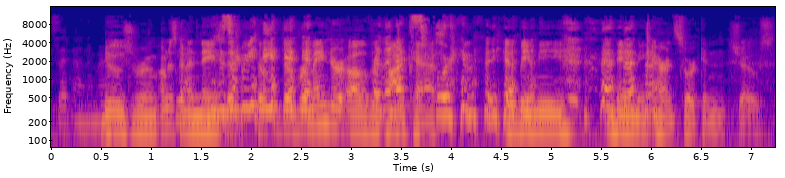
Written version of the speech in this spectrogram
Is it an American? Newsroom. I'm just going Yeah. to name the, the, the remainder of the, the podcast 40 minutes. will be me naming Aaron Sorkin shows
